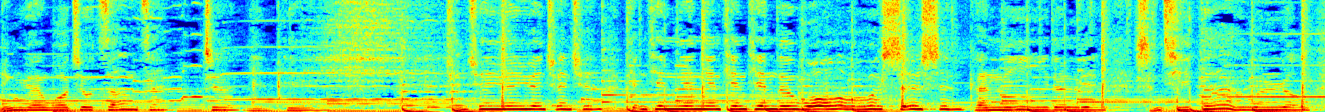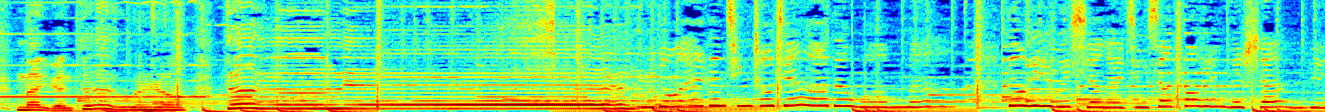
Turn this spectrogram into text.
宁愿我就葬在这一。圈圆圆圈圈，天天年年天天的我，深深看你的脸，生气的温柔，埋怨的温柔的脸。不懂爱恨情仇煎熬的我们，都以为相爱就像风云的善变，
